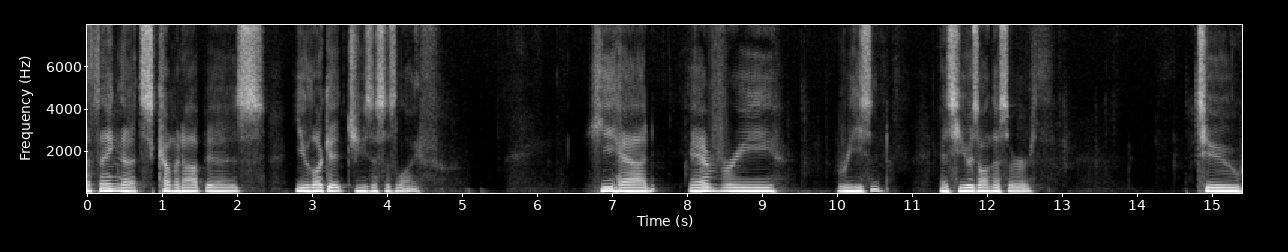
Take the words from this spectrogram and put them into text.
the thing that's coming up is you look at Jesus' life. He had every reason as he was on this earth to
